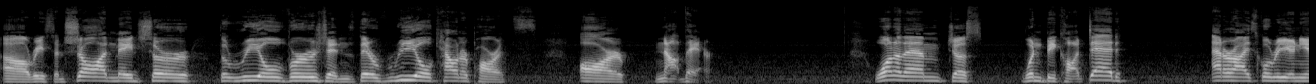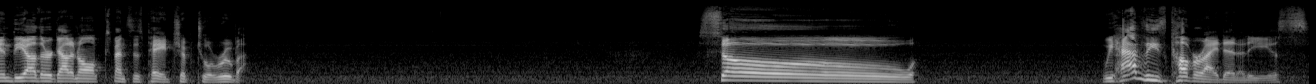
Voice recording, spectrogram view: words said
uh, Reese and Shaw, and made sure the real versions, their real counterparts, are not there. One of them just wouldn't be caught dead at her high school reunion, the other got an all expenses paid trip to Aruba. So we have these cover identities.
